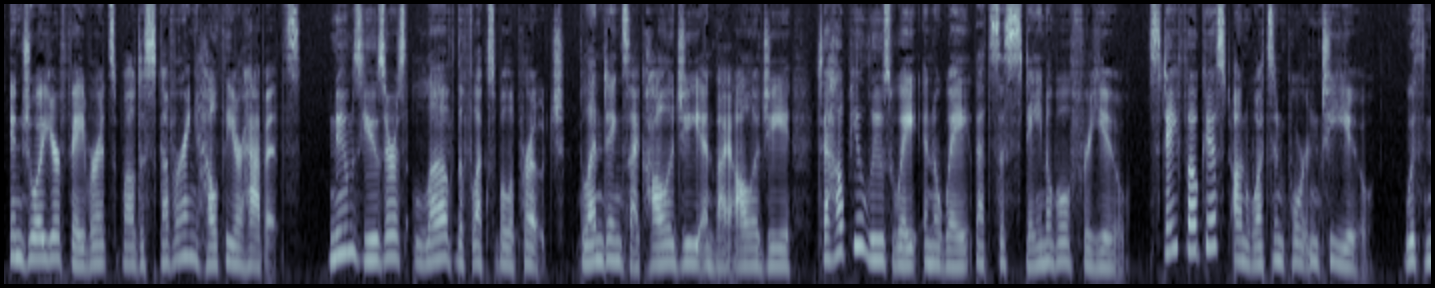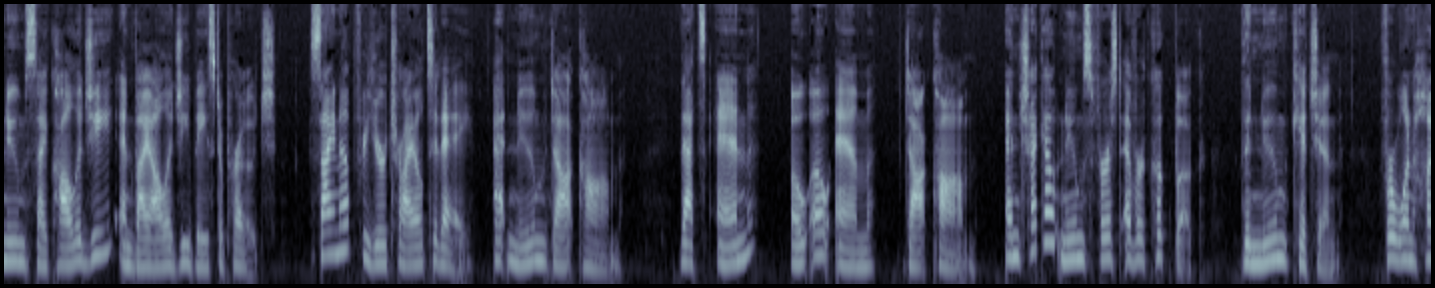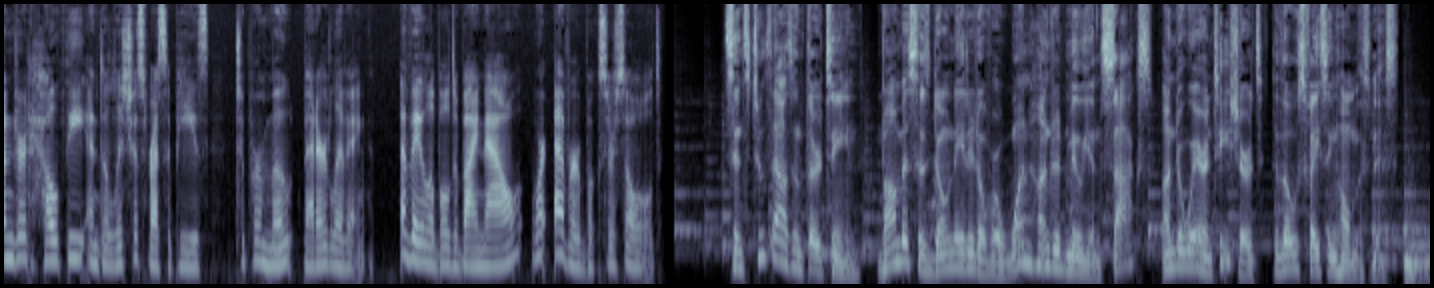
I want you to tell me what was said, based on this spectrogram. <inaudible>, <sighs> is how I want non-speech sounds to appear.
Enjoy your favorites while discovering healthier habits. Noom's users love the flexible approach, blending psychology and biology to help you lose weight in a way that's sustainable for you. Stay focused on what's important to you with Noom's psychology and biology based approach. Sign up for your trial today at Noom.com. That's N O O M.com. And check out Noom's first ever cookbook, The Noom Kitchen, for 100 healthy and delicious recipes to promote better living. Available to buy now wherever books are sold. Since 2013, Bombas has donated over 100 million socks, underwear, and t shirts to those facing homelessness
